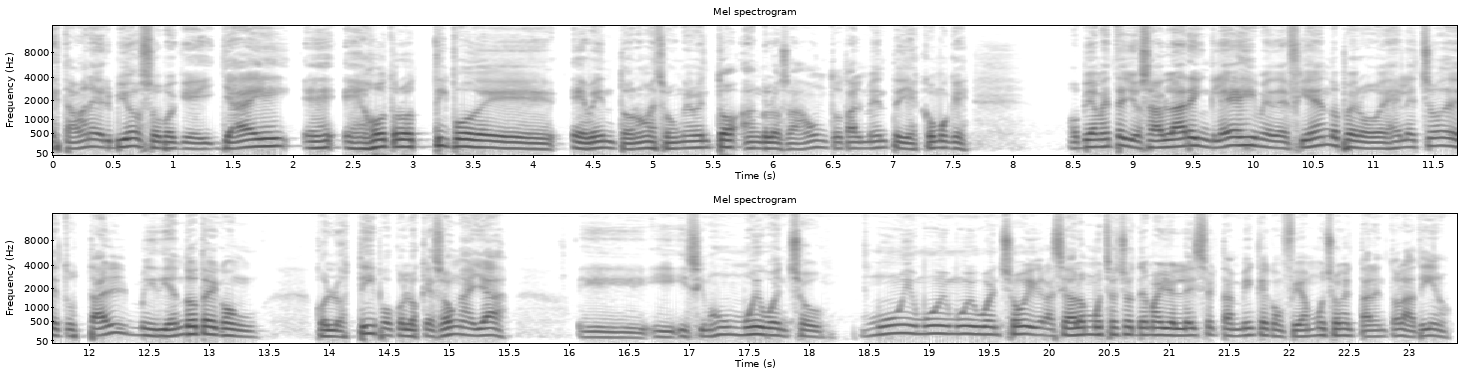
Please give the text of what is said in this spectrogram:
estaba nervioso porque ya es, es- es otro tipo de evento, ¿no? Es un evento anglosajón totalmente y es como que, obviamente yo sé hablar inglés y me defiendo, pero es el hecho de tú estar midiéndote con, con los tipos, con los que son allá. Y, hicimos un muy buen show, muy, muy, muy buen show y gracias a los muchachos de Major Lazer también que confían mucho en el talento latino.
